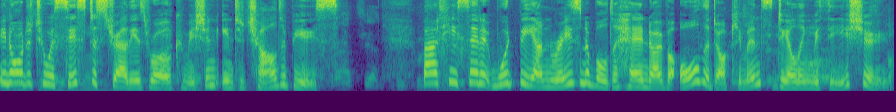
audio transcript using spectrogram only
in order to assist Australia's Royal Commission into child abuse. But he said it would be unreasonable to hand over all the documents dealing with the issue.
